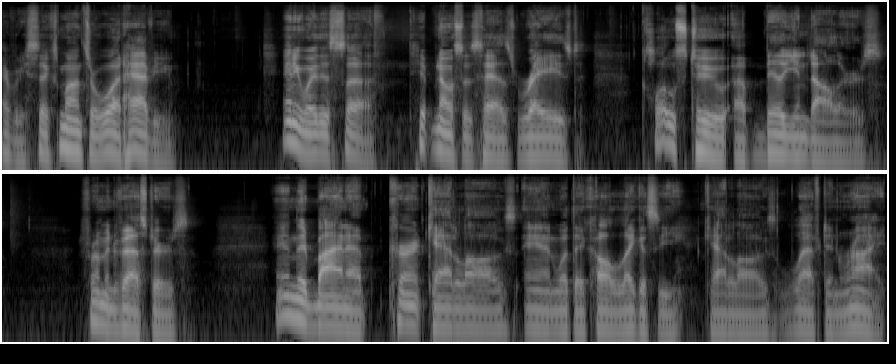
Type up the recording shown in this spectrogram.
every six months or what have you. Anyway, this uh, Hipgnosis has raised close to a billion dollars from investors, and they're buying up current catalogs and what they call legacy catalogs left and right.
